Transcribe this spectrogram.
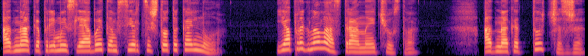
Однако при мысли об этом сердце что-то кольнуло. Я прогнала странные чувства. Однако тотчас же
